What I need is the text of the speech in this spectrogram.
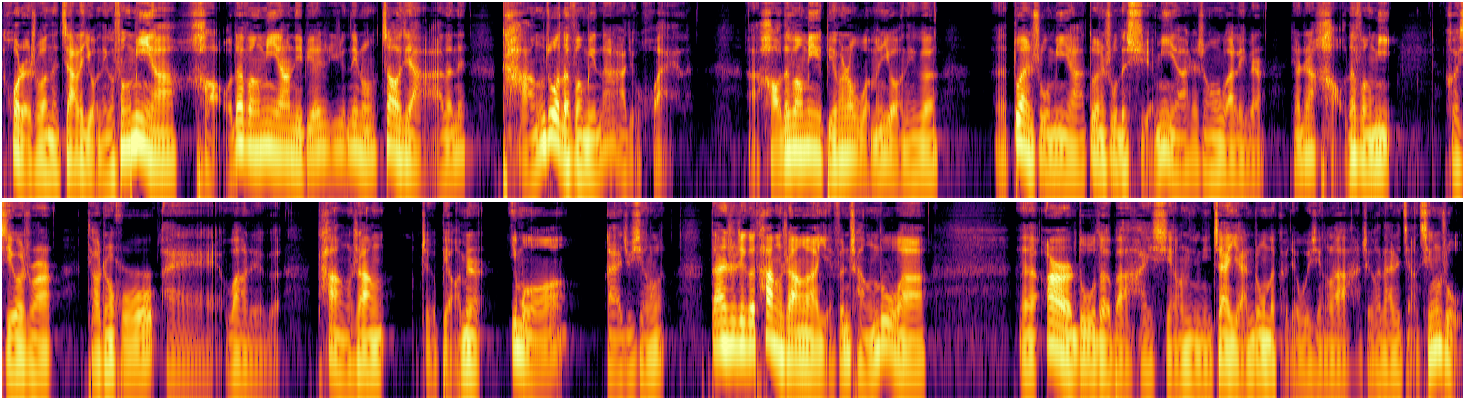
或者说呢家里有那个蜂蜜啊，好的蜂蜜啊，你别用那种造假的那糖做的蜂蜜那就坏了啊，好的蜂蜜，比方说我们有那个呃椴树蜜啊、椴树的雪蜜啊，在生活馆里边，像这样好的蜂蜜和西瓜霜调成糊，哎，往这个烫伤这个表面一抹，哎就行了。但是这个烫伤啊也分程度啊，呃，二度的吧还行，你你再严重的可就不行了。这和大家讲清楚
